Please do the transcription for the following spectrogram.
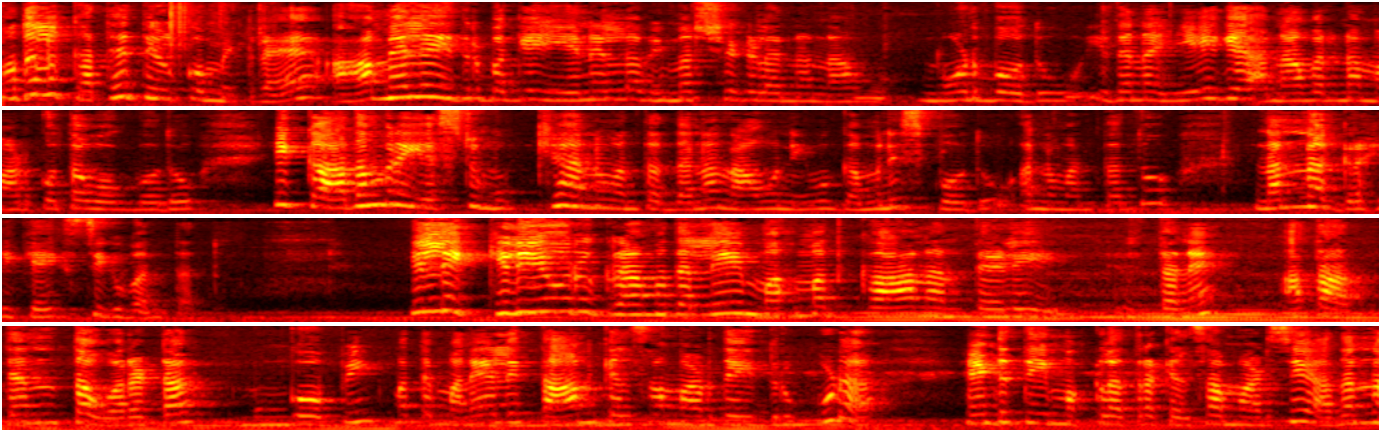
ಮೊದಲು ಕಥೆ ತಿಳ್ಕೊಂಬಿಟ್ರೆ ಆಮೇಲೆ ಇದ್ರ ಬಗ್ಗೆ ಏನೆಲ್ಲ ವಿಮರ್ಶೆಗಳನ್ನು ನಾವು ನೋಡ್ಬೋದು, ಇದನ್ನು ಹೇಗೆ ಅನಾವರಣ ಮಾಡ್ಕೋತಾ ಹೋಗ್ಬೋದು, ಈ ಕಾದಂಬರಿ ಎಷ್ಟು ಮುಖ್ಯ ಅನ್ನುವಂಥದ್ದನ್ನು ನಾವು ನೀವು ಗಮನಿಸ್ಬೋದು ಅನ್ನುವಂಥದ್ದು ನನ್ನ ಗ್ರಹಿಕೆಗೆ ಸಿಗುವಂಥದ್ದು. ಇಲ್ಲಿ ಕಿಳಿಯೂರು ಗ್ರಾಮದಲ್ಲಿ ಮಹಮ್ಮದ್ ಖಾನ್ ಅಂತೇಳಿ ಇರ್ತಾನೆ. ಆತ ಅತ್ಯಂತ ಒರಟ, ಮುಂಗೋಪಿ, ಮತ್ತೆ ಮನೆಯಲ್ಲಿ ತಾನು ಕೆಲಸ ಮಾಡದೇ ಇದ್ದರೂ ಕೂಡ ಹೆಂಡತಿ ಮಕ್ಕಳ ಹತ್ರ ಕೆಲಸ ಮಾಡಿಸಿ ಅದನ್ನ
